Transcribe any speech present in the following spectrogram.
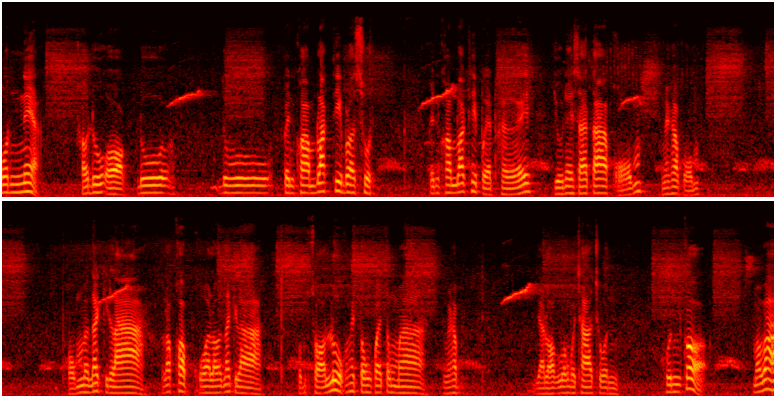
คนเนี่ย เขาดูออกดูดูเป็นความรักที่บริสุทธิ์ เป็นความรักที่เปิดเผย อยู่ในสายตาผมนะครับผม ผมนักกีฬาแล้วครอบครัวเรานักกีฬา ผมสอนลูกให้ตรงไปตรงมานะครับ อย่าหลอกลวงประชาชน คุณก็มาว่า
